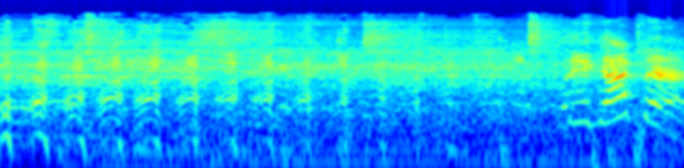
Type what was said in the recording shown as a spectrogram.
what do you got there?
